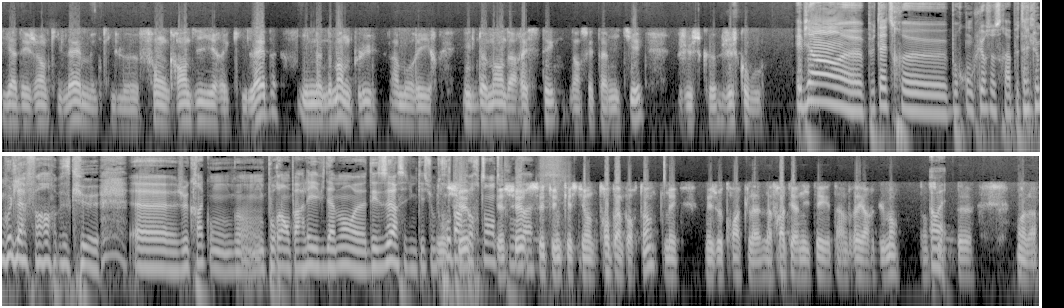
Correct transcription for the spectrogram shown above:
qu'il y a des gens qui l'aiment et qui le font grandir et qui l'aident, il ne demande plus à mourir, il demande à rester dans cette amitié jusqu'au bout. Eh bien, euh, peut-être euh, pour conclure, ce sera peut-être le mot de la fin, parce que euh, je crains qu'on pourrait en parler évidemment des heures. C'est une question trop importante. Bien sûr, c'est une question trop importante, mais, mais je crois que la fraternité est un vrai argument. Euh, voilà.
